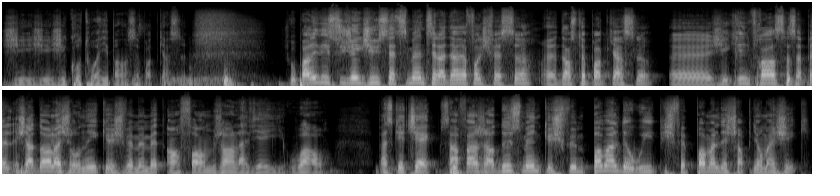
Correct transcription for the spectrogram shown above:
j'ai côtoyé pendant ce podcast-là. Je vais vous parler des sujets que j'ai eu cette semaine. C'est la dernière fois que je fais ça euh, dans ce podcast-là. Euh, j'ai écrit une phrase, ça s'appelle J'adore la journée que je vais me mettre en forme, genre la vieille. Wow. Parce que check, ça va faire genre deux semaines que je fume pas mal de weed puis je fais pas mal de champignons magiques.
